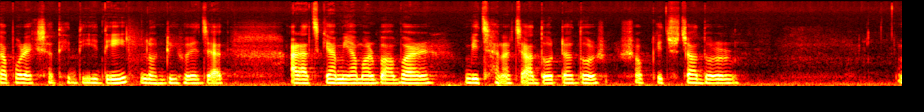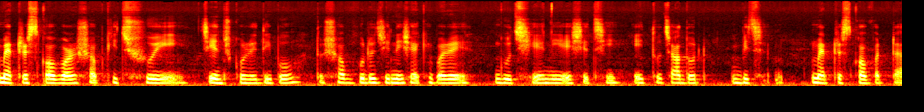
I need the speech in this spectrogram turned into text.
কাপড় একসাথে দিয়ে দিই লন্ড্রি হয়ে যাক। আর আজকে আমি আমার বাবার বিছানার চাদর টাদর সব কিছু চাদর ম্যাট্রেস, কভার সব কিছুই চেঞ্জ করে দিব। তো সবগুলো জিনিস একেবারে গুছিয়ে নিয়ে এসেছি। এই তো চাদর ম্যাট্রেস, কভারটা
